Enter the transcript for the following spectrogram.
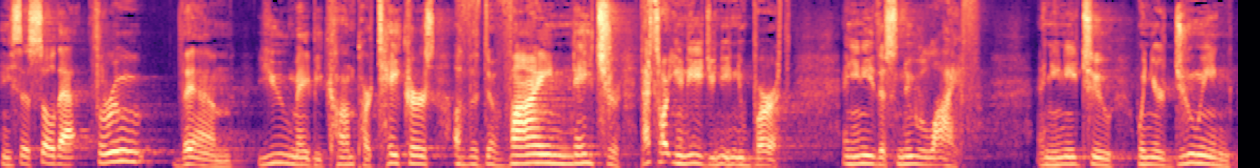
And he says, so that through them you may become partakers of the divine nature. That's what you need. You need new birth. And you need this new life. And you need to, when you're doing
